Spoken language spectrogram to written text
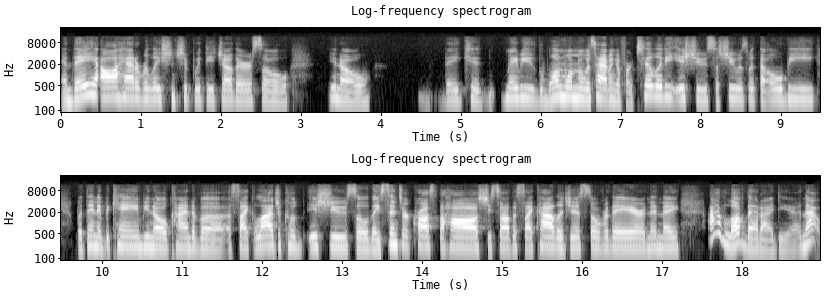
and they all had a relationship with each other. So, you know, they could maybe the one woman was having a fertility issue so she was with the ob but then it became you know kind of a, a psychological issue. So they sent her across the hall she saw the psychologist over there and then they i love that idea. And that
